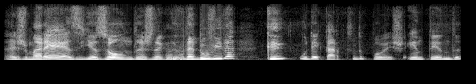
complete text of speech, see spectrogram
as marés e as ondas da, da dúvida, que o Descartes depois entende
